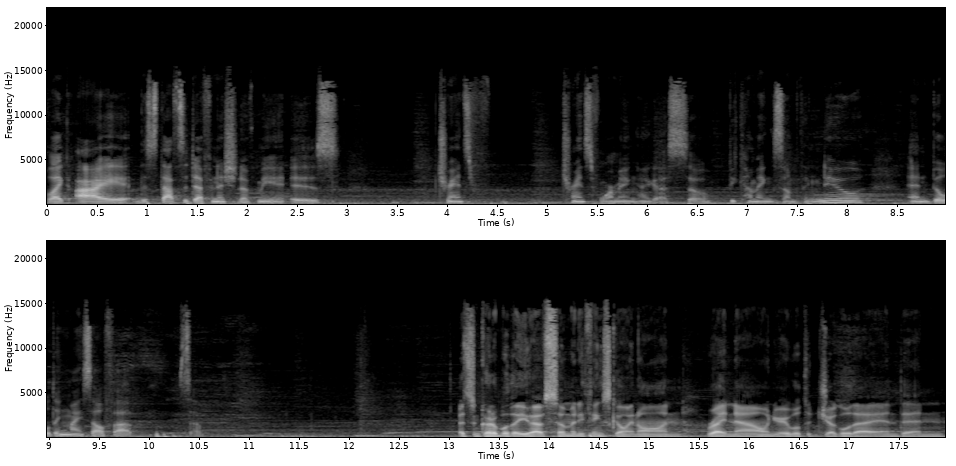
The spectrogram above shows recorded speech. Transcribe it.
like i this that's the definition of me is trans transforming i guess. So becoming something new and building myself up. So. It's incredible that you have so many things going on right now and you're able to juggle that and then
